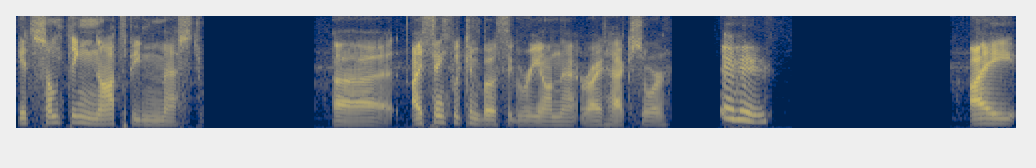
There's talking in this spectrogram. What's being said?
it's something not to be messed with. Uh I think we can both agree on that, right, Haxor? Mm-hmm. I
